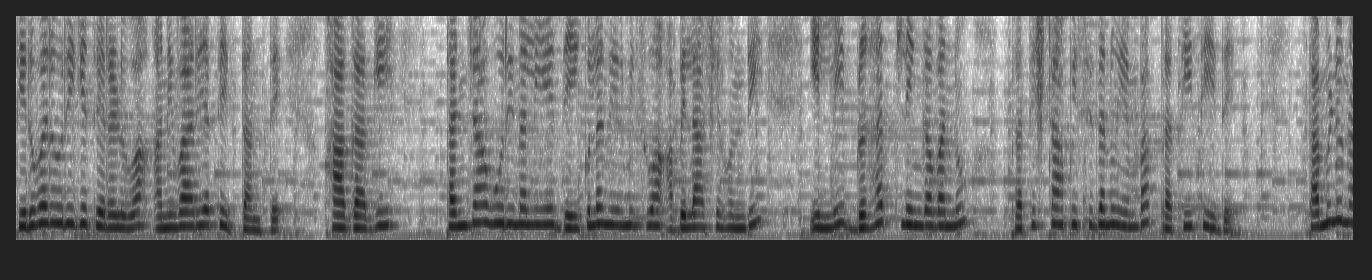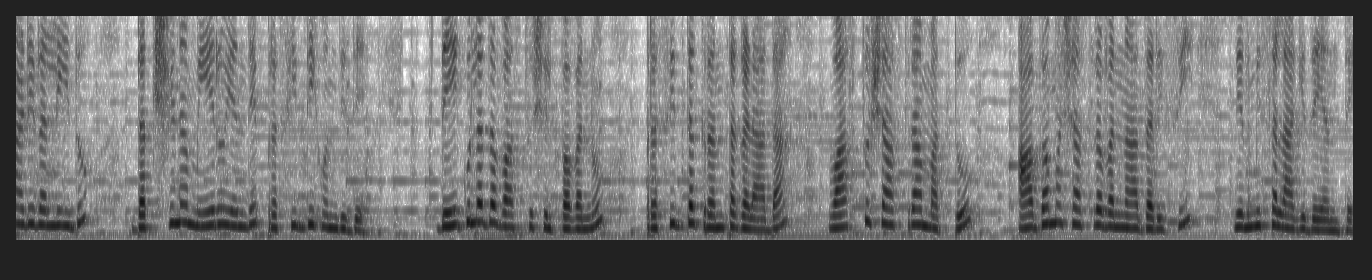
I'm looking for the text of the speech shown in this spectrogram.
ತಿರುವರೂರಿಗೆ ತೆರಳುವ ಅನಿವಾರ್ಯತೆ ಇತ್ತಂತೆ. ಹಾಗಾಗಿ ತಂಜಾವೂರಿನಲ್ಲಿಯೇ ದೇಗುಲ ನಿರ್ಮಿಸುವ ಅಭಿಲಾಷೆ ಹೊಂದಿ ಇಲ್ಲಿ ಬೃಹತ್ ಲಿಂಗವನ್ನು ಪ್ರತಿಷ್ಠಾಪಿಸಿದನು ಎಂಬ ಪ್ರತೀತಿ ಇದೆ. ತಮಿಳುನಾಡಿನಲ್ಲಿ ಇದು ದಕ್ಷಿಣ ಮೇರು ಎಂದೇ ಪ್ರಸಿದ್ಧಿ ಹೊಂದಿದೆ. ದೇಗುಲದ ವಾಸ್ತುಶಿಲ್ಪವನ್ನು ಪ್ರಸಿದ್ಧ ಗ್ರಂಥಗಳಾದ ವಾಸ್ತುಶಾಸ್ತ್ರ ಮತ್ತು ಆಗಮಶಾಸ್ತ್ರವನ್ನಾಧರಿಸಿ ನಿರ್ಮಿಸಲಾಗಿದೆಯಂತೆ.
